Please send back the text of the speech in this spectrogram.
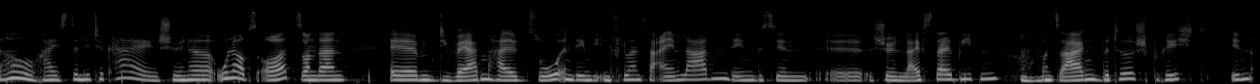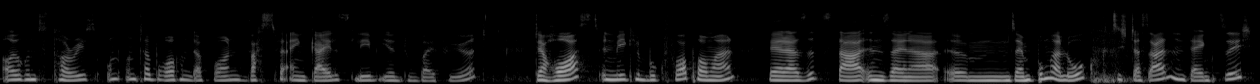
oh, reist in die Türkei, schöner Urlaubsort, sondern ähm, die werben halt so, indem die Influencer einladen, denen ein bisschen äh, schönen Lifestyle bieten mhm. und sagen, bitte spricht in euren Stories ununterbrochen davon, was für ein geiles Leben ihr in Dubai führt. Der Horst in Mecklenburg-Vorpommern, der da sitzt, da in seiner, ähm, seinem Bungalow, guckt sich das an und denkt sich,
